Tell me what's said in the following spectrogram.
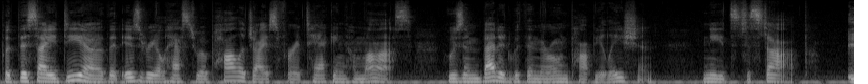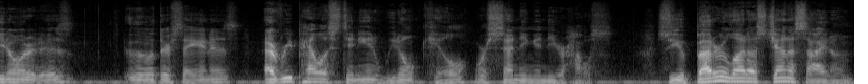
But this idea that Israel has to apologize for attacking Hamas, who's embedded within their own population, needs to stop. You know what it is? What they're saying is every Palestinian we don't kill, we're sending into your house. So you better let us genocide them,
